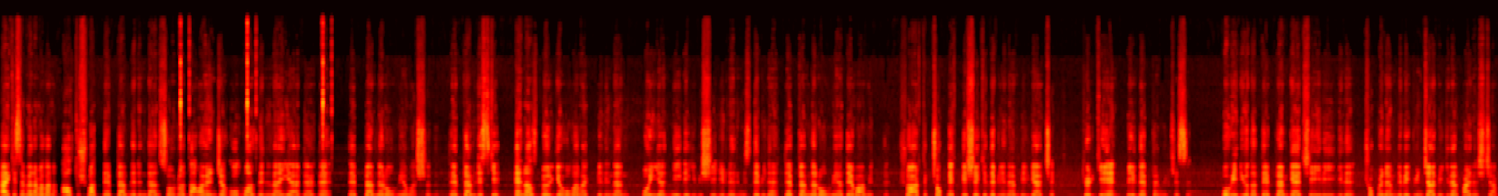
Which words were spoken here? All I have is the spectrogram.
Herkese merhabalar. 6 Şubat depremlerinden sonra daha önce olmaz denilen yerlerde depremler olmaya başladı. Deprem riski en az bölge olarak bilinen Konya, Niğde gibi şehirlerimizde bile depremler olmaya devam etti. Şu artık çok net bir şekilde bilinen bir gerçek. Türkiye bir deprem ülkesi. Bu videoda deprem gerçeği ile ilgili çok önemli ve güncel bilgiler paylaşacağım.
